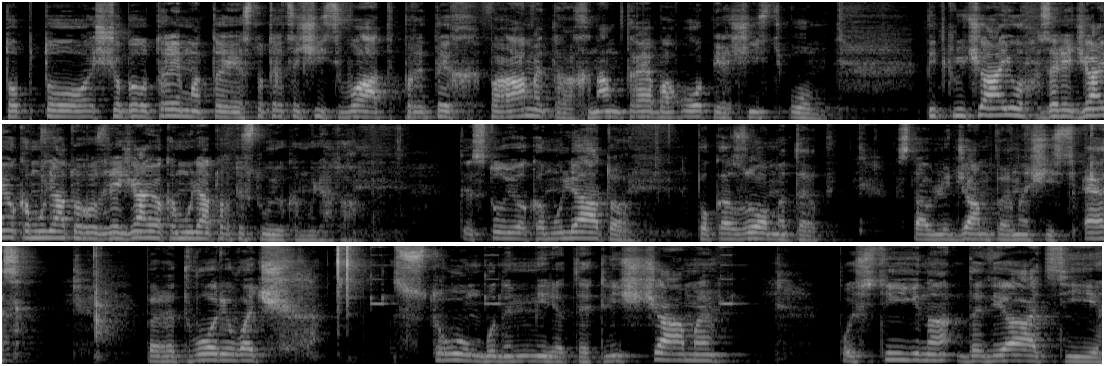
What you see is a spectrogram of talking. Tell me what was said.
Тобто, щоб отримати 136 Вт при тих параметрах, нам треба опір 6 Ом. Підключаю, заряджаю акумулятор, розряджаю акумулятор, тестую акумулятор. Тестую акумулятор, показометр. Ставлю джампер на 6С. Перетворювач. Струм будемо міряти кліщами. Постійно девіації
